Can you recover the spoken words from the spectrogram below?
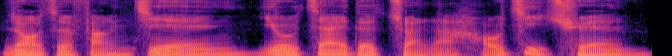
绕着房间悠哉地转了好几圈，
